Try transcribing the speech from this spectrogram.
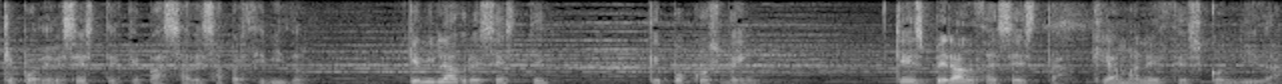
¿Qué poder es este que pasa desapercibido? ¿Qué milagro es este que pocos ven? ¿Qué esperanza es esta que amanece escondida?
